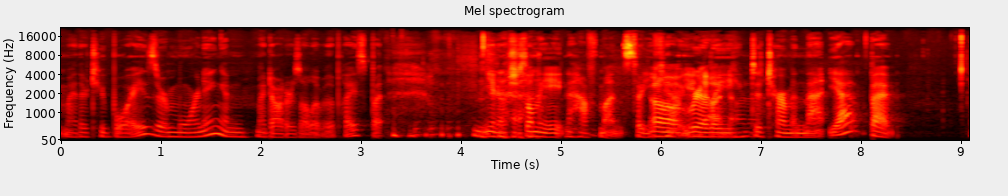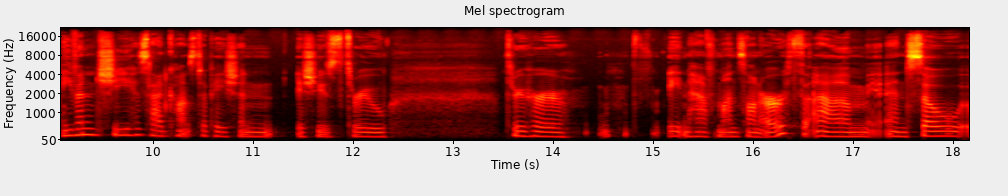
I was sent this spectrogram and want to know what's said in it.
my other two boys are morning, and my daughter's all over the place, but you know she's only eight and a half months, so you Oh, can't yeah, no, really no, no. determine that yet. But even she has had constipation issues through through her eight and a half months on Earth. Um, and so,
